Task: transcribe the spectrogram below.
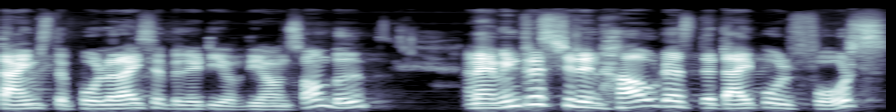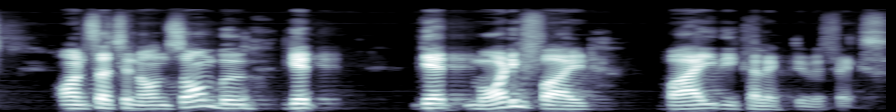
times the polarizability of the ensemble. And I'm interested in how does the dipole force on such an ensemble get, get modified by the collective effects.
